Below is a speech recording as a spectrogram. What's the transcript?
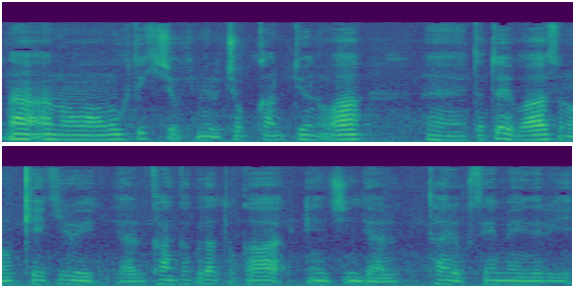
なあの目的地を決める直感っていうのは、えー、例えばその景気類である感覚だとかエンジンである体力生命エネルギー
